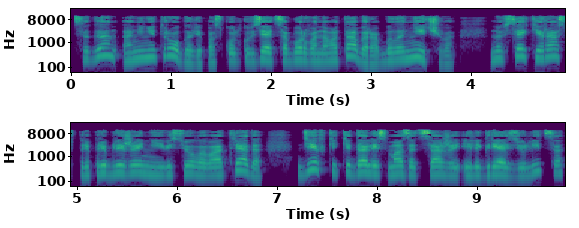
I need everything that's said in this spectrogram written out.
Цыган они не трогали, поскольку взять с оборванного табора было нечего, но всякий раз при приближении веселого отряда девки кидались мазать сажей или грязью лица,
